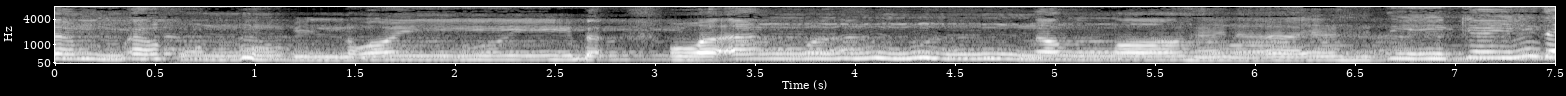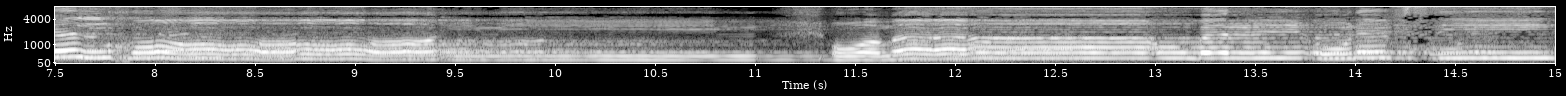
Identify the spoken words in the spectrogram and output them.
لم أخنه بالغيب وأن الله لا يهدي كيد الخائنين. وما أبرئ نفسي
